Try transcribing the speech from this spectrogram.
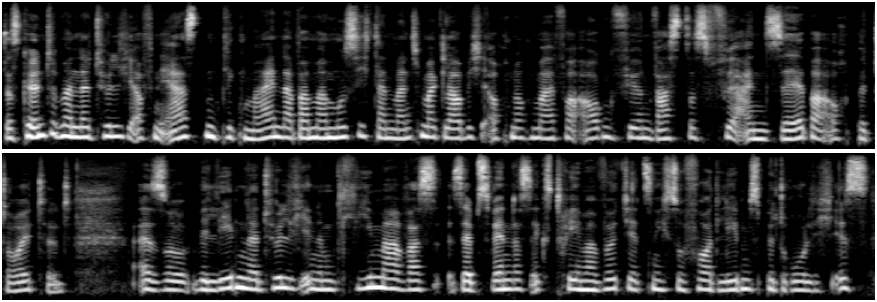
Das könnte man natürlich auf den ersten Blick meinen, aber man muss sich dann manchmal, glaube ich, auch noch mal vor Augen führen, was das für einen selber auch bedeutet. Also wir leben natürlich in einem Klima, was selbst wenn das extremer wird, jetzt nicht sofort lebensbedrohlich ist,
